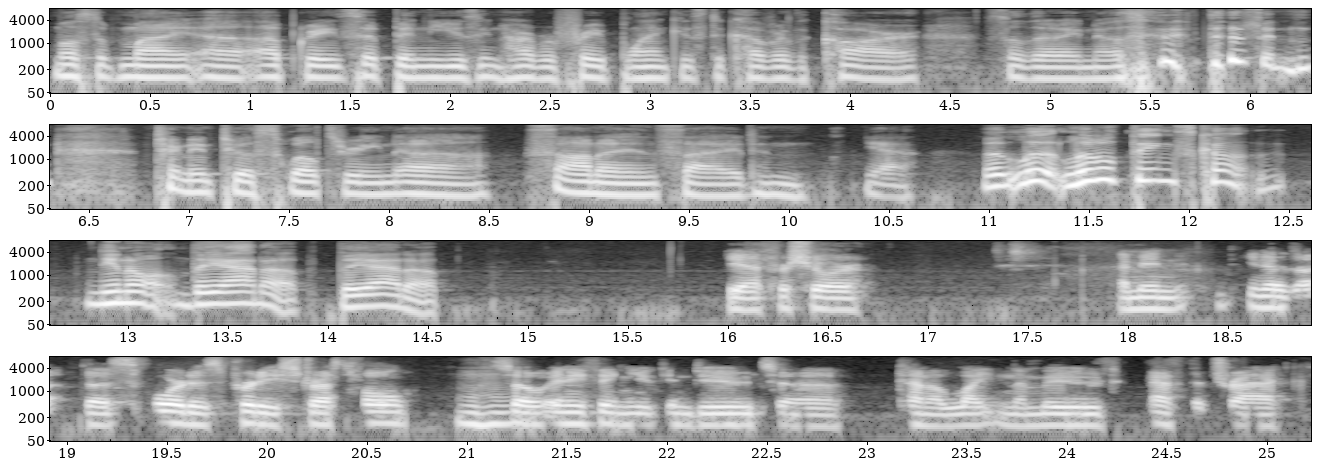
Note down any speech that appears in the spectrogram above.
most of my uh, upgrades have been using Harbor Freight blankets to cover the car, so that I know that it doesn't turn into a sweltering uh, sauna inside. And yeah, little things come, you know, they add up. They add up. Yeah, for sure. I mean, you know, the, the sport is pretty stressful. Mm-hmm. So anything you can do to kind of lighten the mood at the track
